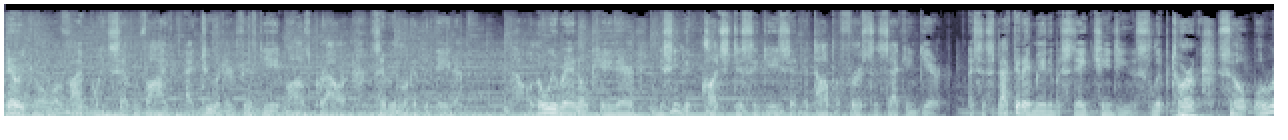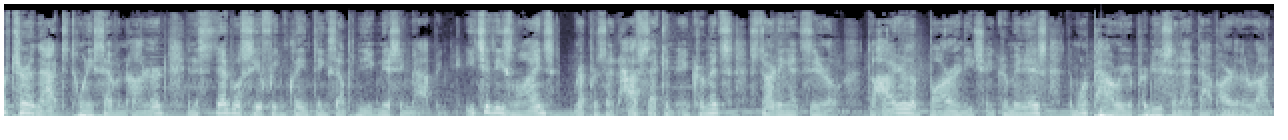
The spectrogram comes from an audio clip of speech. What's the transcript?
There we go, a 5.75 at 258 miles per hour. So we look at the data. Although we ran okay there, you see the clutch disengaged at the top of first and second gear. I suspected I made a mistake changing the slip torque, so we'll return that to 2700 and instead we'll see if we can clean things up in the ignition mapping. Each of these lines represent half second increments starting at zero. The higher the bar in each increment is, the more power you're producing at that part of the run.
